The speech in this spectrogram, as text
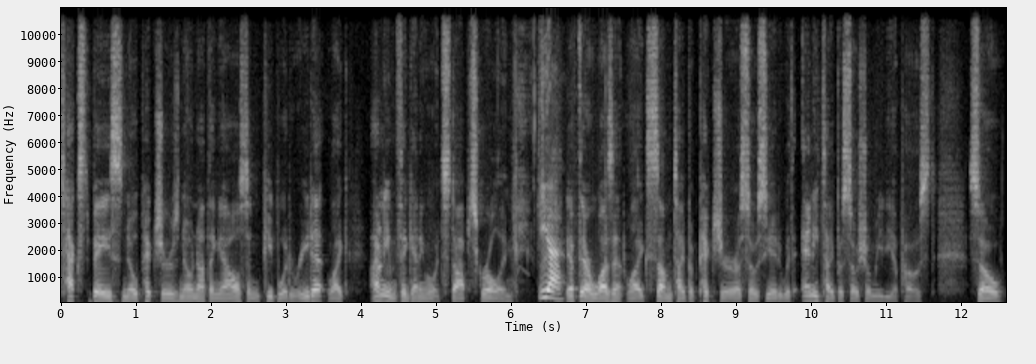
text based, no pictures, no nothing else, and people would read it. Like I don't even think anyone would stop scrolling yeah. if there wasn't like some type of picture associated with any type of social media post. So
